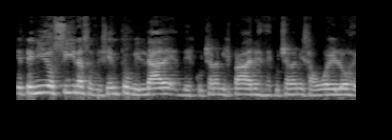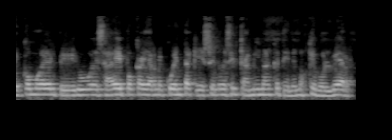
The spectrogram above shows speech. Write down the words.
He tenido sí la suficiente humildad de, de, escuchar a mis padres, de escuchar a mis abuelos, de cómo era el Perú de esa época y darme cuenta que ese no es el camino al que tenemos que volver.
